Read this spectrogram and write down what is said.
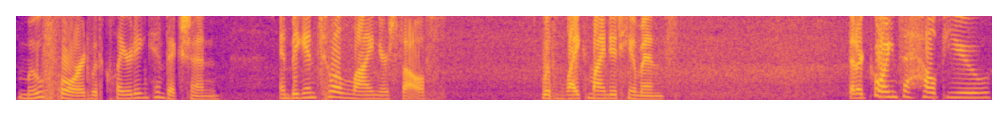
move forward with clarity and conviction, and begin to align yourself with like minded humans that are going to help you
